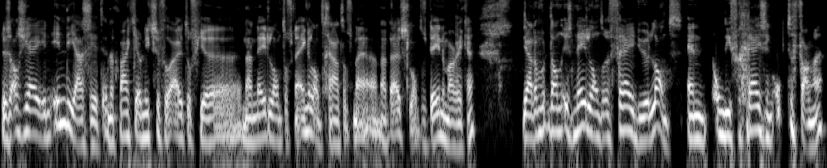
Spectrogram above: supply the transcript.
Dus als jij in India zit, en dat maakt jou niet zoveel uit of je naar Nederland of naar Engeland gaat, of naar, naar Duitsland of Denemarken, ja, dan, dan is Nederland een vrij duur land. En om die vergrijzing op te vangen,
